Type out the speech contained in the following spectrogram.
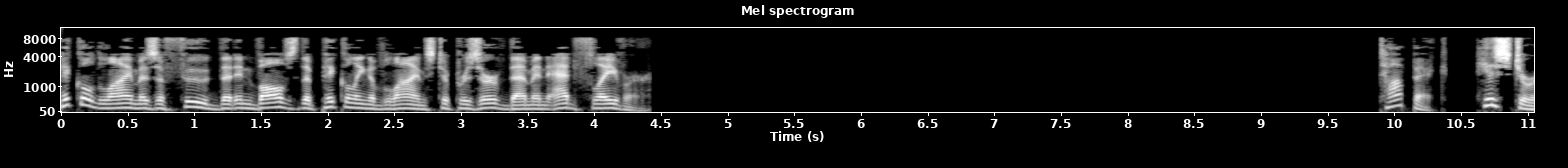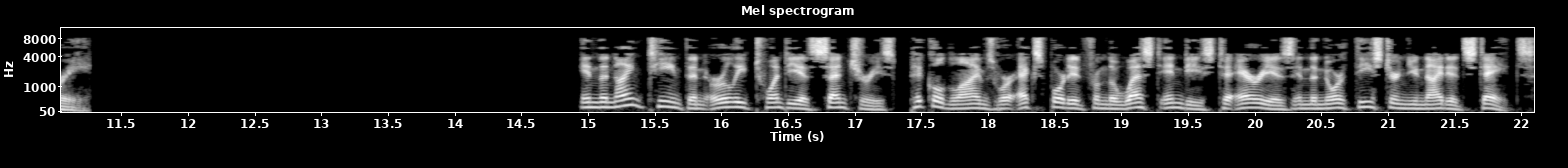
Pickled lime is a food that involves the pickling of limes to preserve them and add flavor. History In the 19th and early 20th centuries, pickled limes were exported from the West Indies to areas in the northeastern United States.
